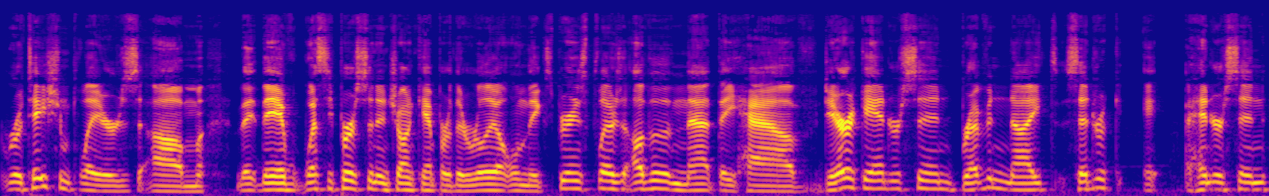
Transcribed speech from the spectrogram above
rotation players. Um, they, they have Wesley Person and Shawn Kemper. They're really only experienced players. Other than that, they have Derek Anderson, Brevin Knight, Cedric Henderson.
